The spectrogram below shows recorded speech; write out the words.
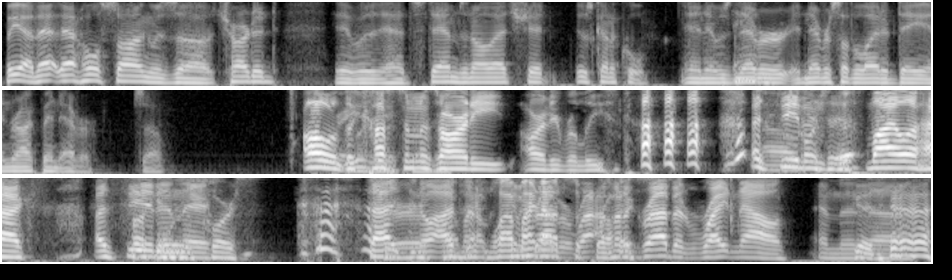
But yeah, that, that whole song was uh, charted. It was it had stems and all that shit. It was kind of cool, and it was never it never saw the light of day in Rock Band ever. So Oh, the custom is already already released. I see it course in it is. MiloHax. I see it Fucking in of there. course, That Sure. you know, I, Why am am I- just why am gonna I grab not it right- I'm gonna grab it right now, and then good. uh,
